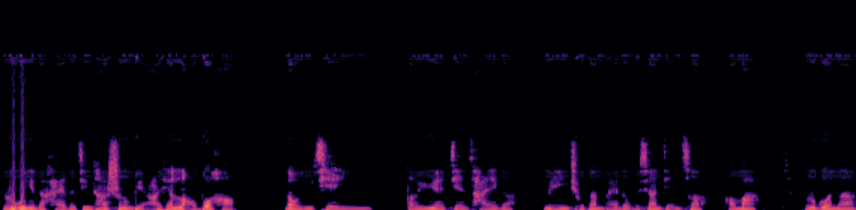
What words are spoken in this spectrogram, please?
如果你的孩子经常生病，而且老不好，那我就建议你到医院检查一个免疫球蛋白的五项检测，好吗？如果呢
